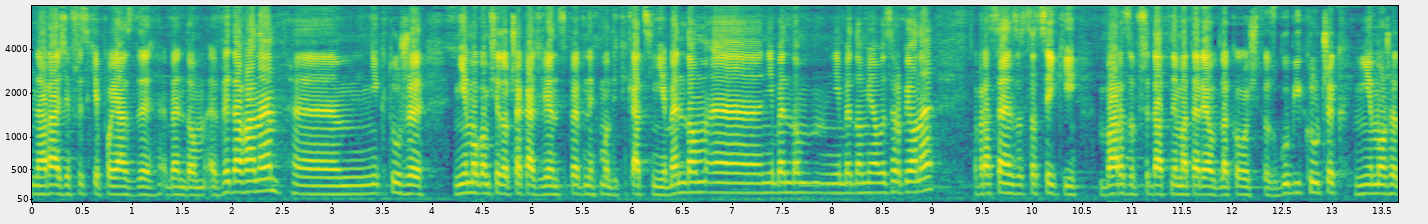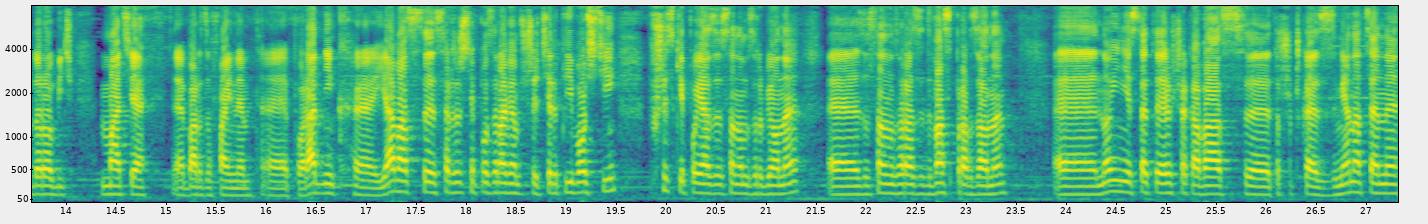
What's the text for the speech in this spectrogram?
Na razie wszystkie pojazdy będą wydawane. Niektórzy nie mogą się doczekać, więc pewnych modyfikacji nie będą, e, nie będą, nie będą miały zrobione. Wracając do stacyjki, bardzo przydatny materiał dla kogoś, kto zgubi kluczyk, nie może dorobić. Macie e, bardzo fajny e, poradnik. Ja Was serdecznie pozdrawiam, życzę cierpliwości. Wszystkie pojazdy zostaną zrobione, zostaną zaraz dwa sprawdzone. E, No i niestety czeka Was e, troszeczkę zmiana ceny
